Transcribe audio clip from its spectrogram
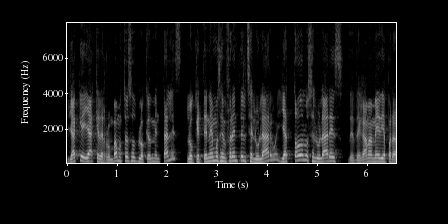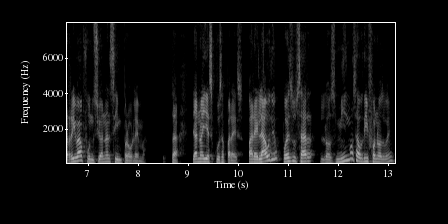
ya que ya que derrumbamos todos esos bloqueos mentales, lo que tenemos enfrente del celular, güey, ya todos los celulares desde gama media para arriba funcionan sin problema. O sea, ya no hay excusa para eso. Para el audio, puedes usar los mismos audífonos, güey,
